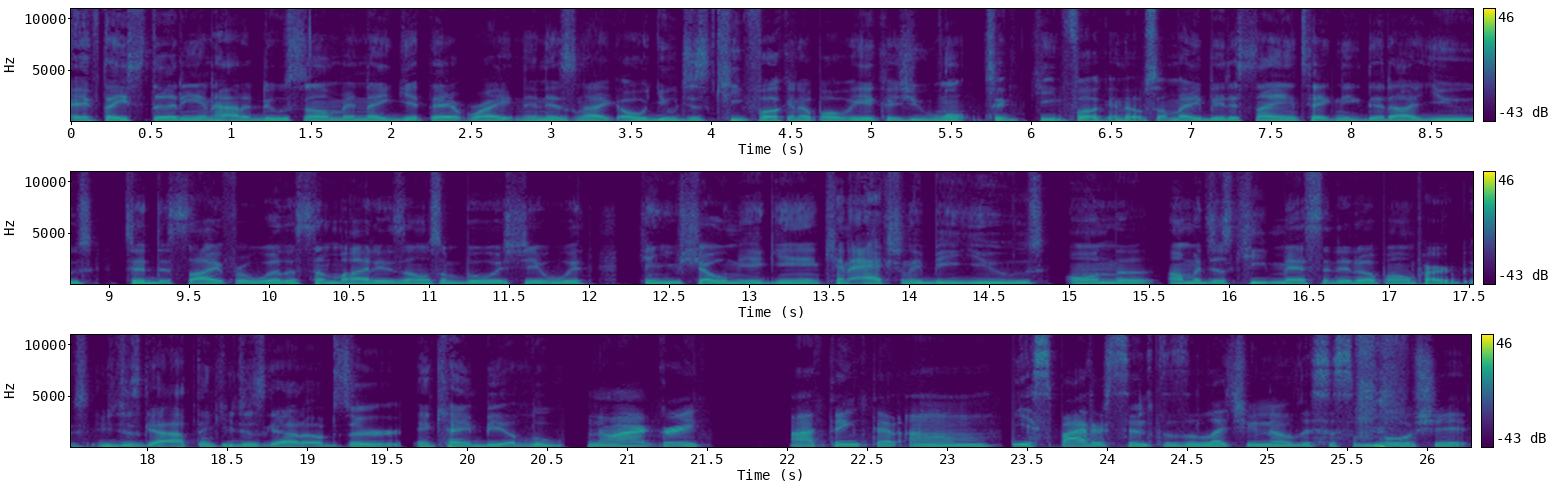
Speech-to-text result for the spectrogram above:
If they studying how to do something and they get that right, then it's like, oh, you just keep fucking up over here because you want to keep fucking up. So maybe the same technique that I use to decipher whether somebody is on some bullshit with, can you show me again, can actually be used on the, I'm gonna just keep messing it up on purpose. You just got, I think you just gotta observe and can't be a loop. No, I agree. I think that um your spider senses will let you know this is some bullshit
